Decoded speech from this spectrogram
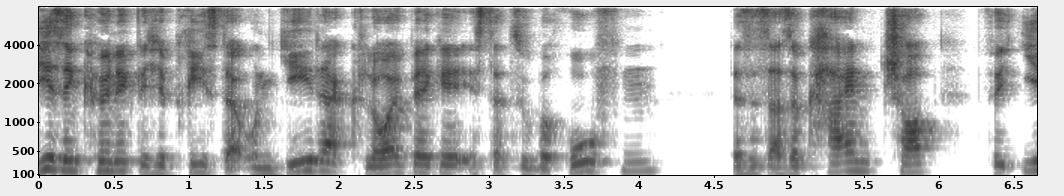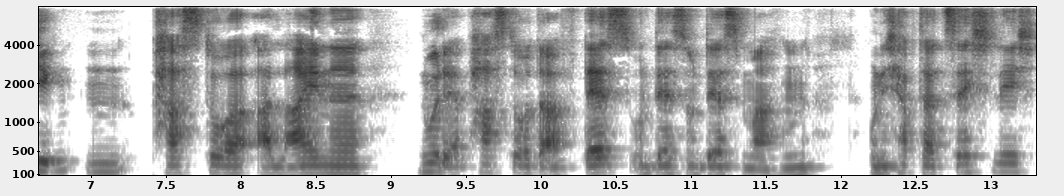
Wir sind königliche Priester und jeder Gläubige ist dazu berufen. Das ist also kein Job für irgendeinen Pastor alleine. Nur der Pastor darf das und das und das machen. Und ich habe tatsächlich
